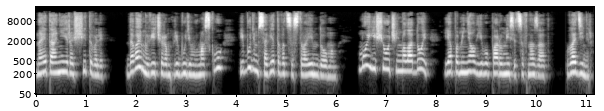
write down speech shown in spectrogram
На это они и рассчитывали. Давай мы вечером прибудем в Москву и будем советоваться с твоим домом. Мой еще очень молодой, я поменял его пару месяцев назад. Владимир,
